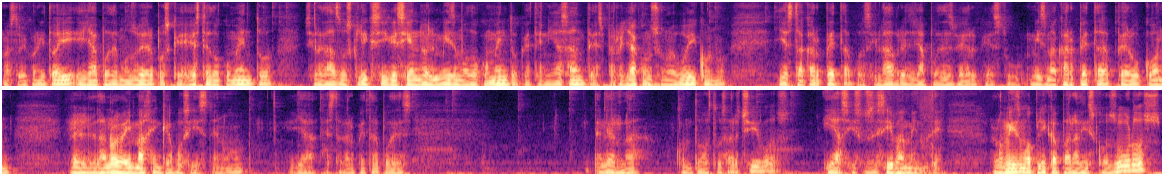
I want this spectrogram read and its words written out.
nuestro iconito ahí y ya podemos ver pues que este documento, si le das dos clics, sigue siendo el mismo documento que tenías antes, pero ya con su nuevo icono y esta carpeta, pues si la abres ya puedes ver que es tu misma carpeta, pero con eh, la nueva imagen que pusiste, ¿no? Y ya esta carpeta puedes tenerla con todos tus archivos y así sucesivamente. Lo mismo aplica para discos duros,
